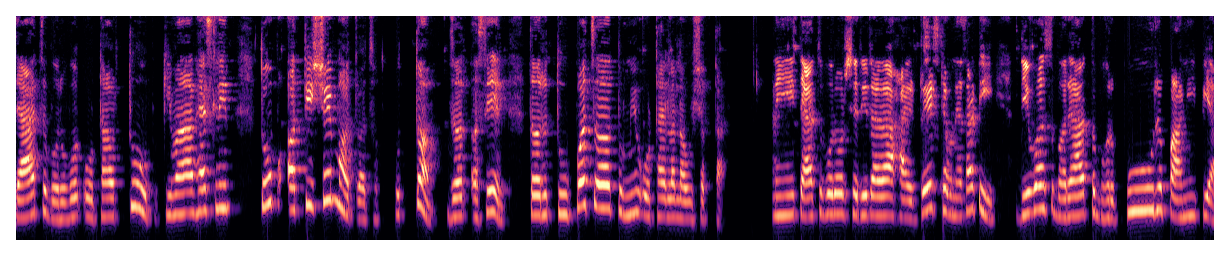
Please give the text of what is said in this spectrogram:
त्याचबरोबर ओठावर तूप किंवा व्हॅसलिन तूप अतिशय महत्त्वाचं. उत्तम. जर असेल तर तूपच तुम्ही ओठायला लावू शकता. आणि त्याचबरोबर शरीराला हायड्रेट ठेवण्यासाठी दिवसभरात भरपूर पाणी प्या.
